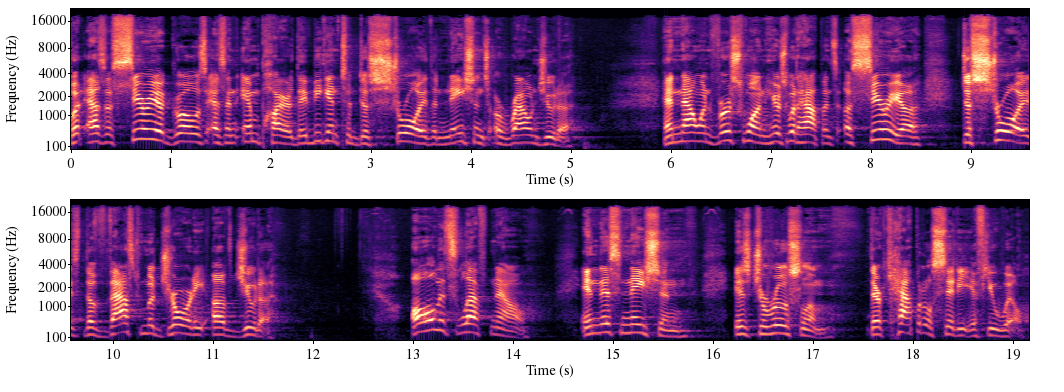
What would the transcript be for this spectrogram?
But as Assyria grows as an empire, they begin to destroy the nations around Judah. And now, in verse 1, here's what happens Assyria destroys the vast majority of Judah. All that's left now in this nation is Jerusalem, their capital city, if you will.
